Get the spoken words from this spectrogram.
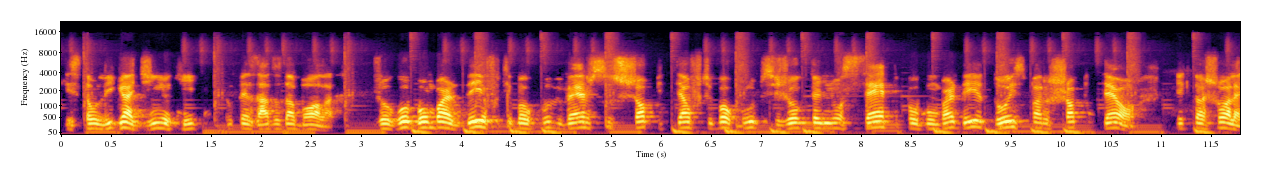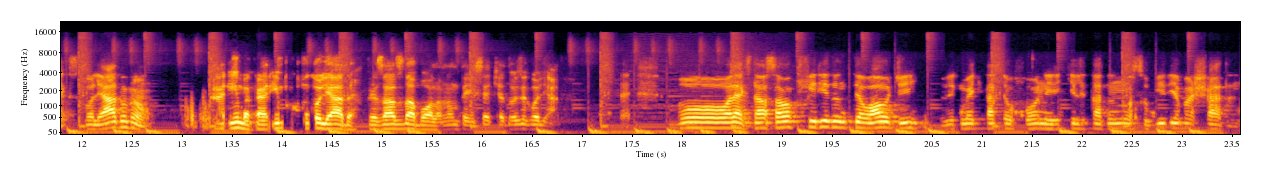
que estão ligadinhos aqui no Pesados da Bola. Jogou Bombardeia Futebol Clube versus Shoptel Futebol Clube. Esse jogo terminou 7 para o Bombardeia, 2 para o Shoptel. O que, que tu achou, Alex? Goleado ou não? Carimba, carimba como goleada. Pesados da bola, não tem 7 a 2 é goleada. É. Ô, Alex, dá só uma conferida no teu áudio aí, ver como é que tá teu fone aí, que ele tá dando uma subida e abaixada. Né?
